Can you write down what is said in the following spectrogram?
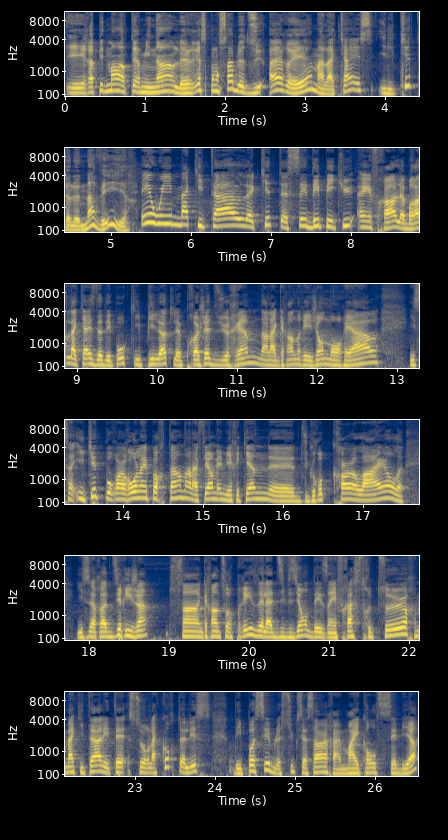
Et rapidement en terminant, le responsable du REM à la caisse, il quitte le navire. Et oui, Maquital quitte CDPQ Infra, le bras de la caisse de dépôt qui pilote le projet du REM dans la grande région de Montréal. Il, quitte pour un rôle important dans la firme américaine euh, du groupe Carlyle. Il sera dirigeant, sans grande surprise, de la division des infrastructures. Maquital était sur la courte liste des possibles successeurs à Michael Sebia.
